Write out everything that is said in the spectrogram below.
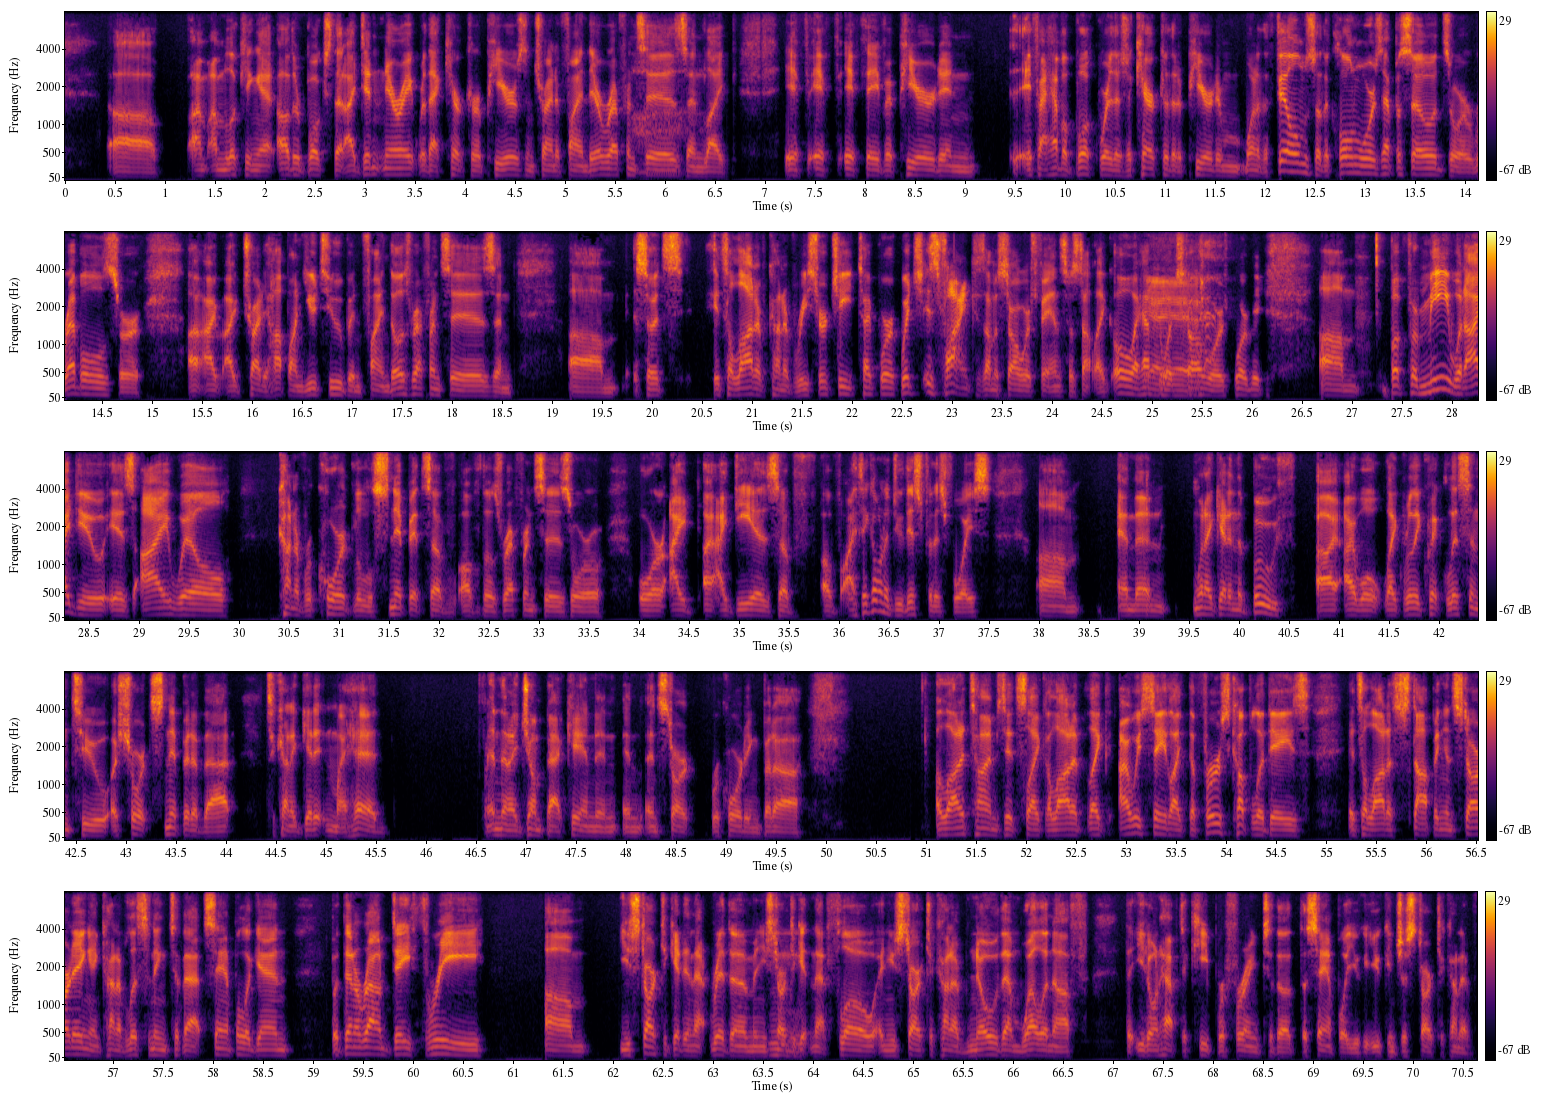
uh I'm, I'm looking at other books that I didn't narrate where that character appears and trying to find their references and like if if if they've appeared in if I have a book where there's a character that appeared in one of the films or the Clone Wars episodes or Rebels, or uh, I, I try to hop on YouTube and find those references, and um, so it's it's a lot of kind of researchy type work, which is fine because I'm a Star Wars fan, so it's not like oh I have Yeah, to watch yeah, Star yeah. Wars for me. Um, but for me, what I do is I will kind of record little snippets of of those references or or I, ideas of of I think I want to do this for this voice. Um, and then when I get in the booth, I, I will like really quick listen to a short snippet of that to kind of get it in my head. and then I jump back in and and and start recording. But uh, a lot of times it's like a lot of like I always say like the first couple of days it's a lot of stopping and starting and kind of listening to that sample again. But then around day three, um, you start to get in that rhythm and you start mm. to get in that flow and you start to kind of know them well enough that you don't have to keep referring to the the sample. You you can just start to kind of,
